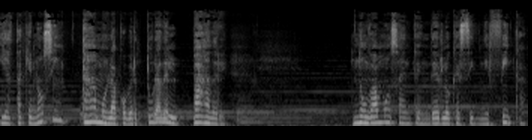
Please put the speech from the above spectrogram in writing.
y hasta que no sintamos la cobertura del Padre, no vamos a entender lo que significa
